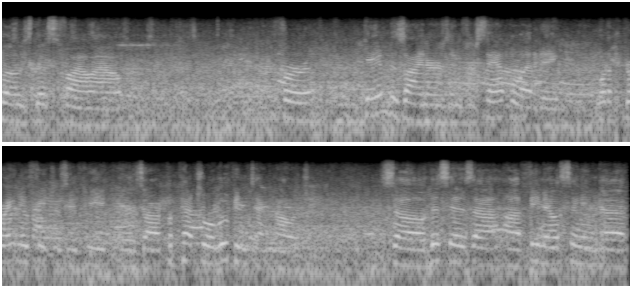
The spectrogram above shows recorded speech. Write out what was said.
close this file out. For game designers and for sample editing, one of the great new features in Peak is our perpetual looping technology. So this is a, a female singing the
